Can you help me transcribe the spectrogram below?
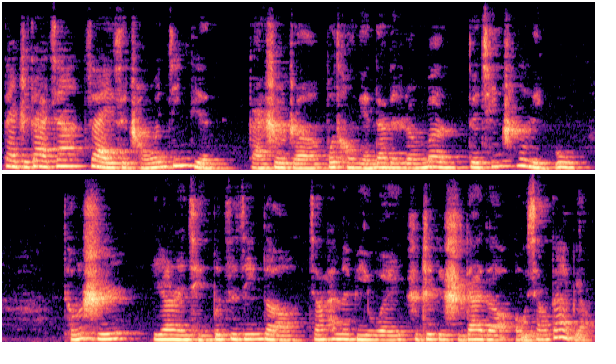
带着大家再一次重温经典，感受着不同年代的人们对青春的领悟，同时也让人情不自禁地将他们比为是这个时代的偶像代表。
